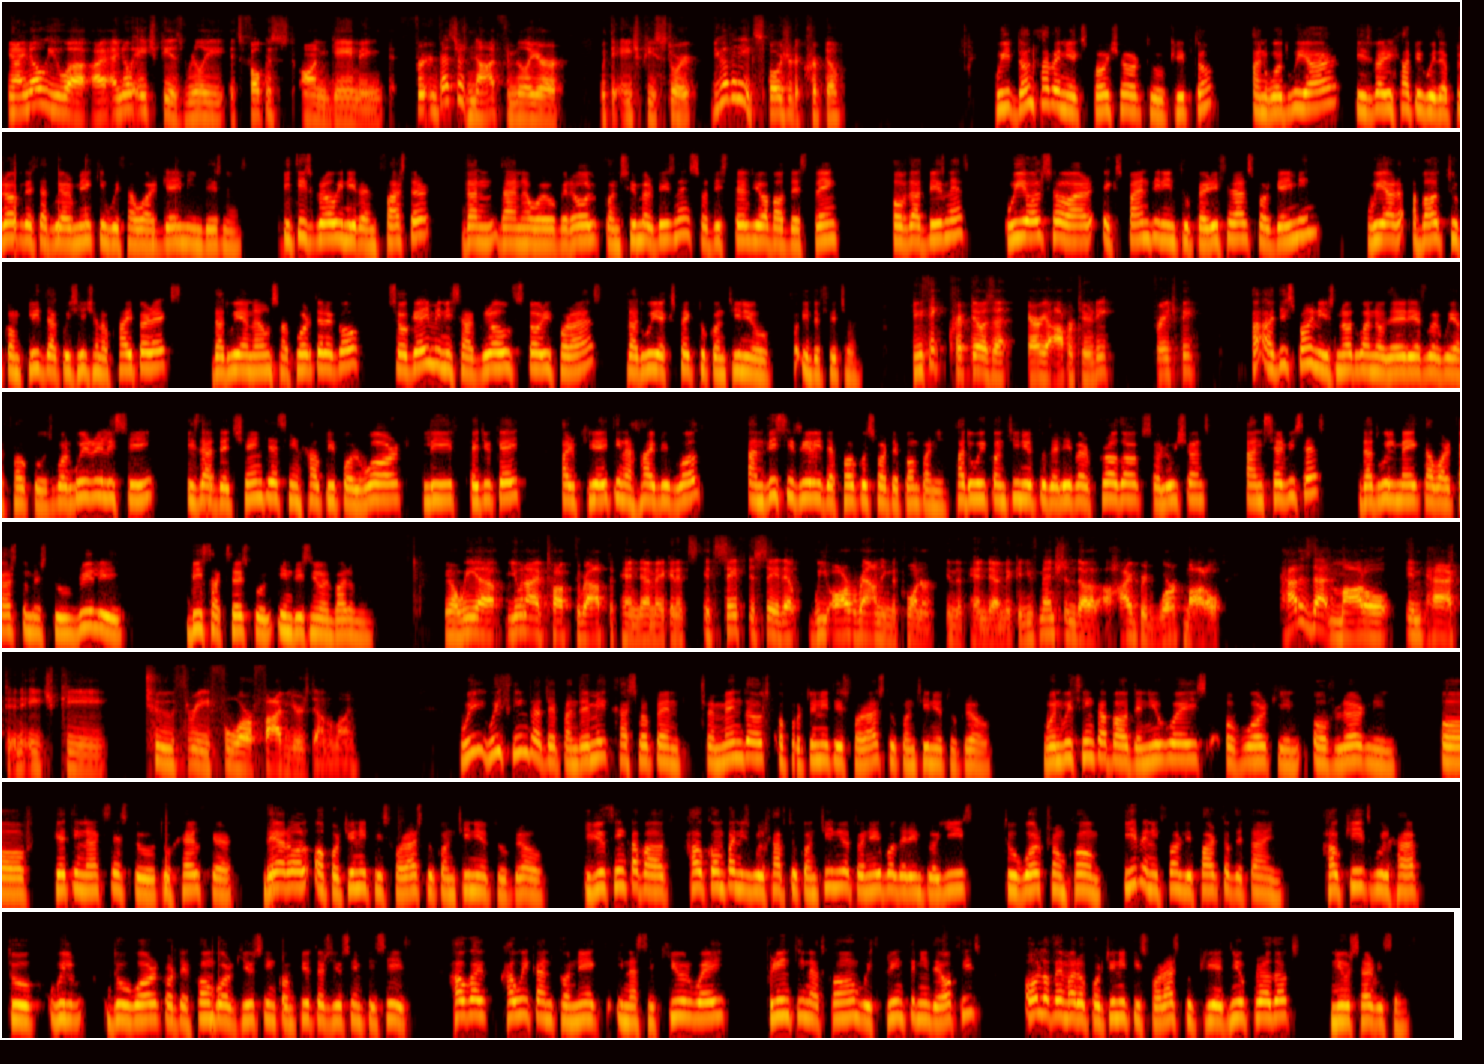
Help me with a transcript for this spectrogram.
You know, I know you. Uh, I, I know HP is really it's focused on gaming. For investors not familiar with the HP story, do you have any exposure to crypto? We don't have any exposure to crypto. And what we are is very happy with the progress that we are making with our gaming business. It is growing even faster than, than our overall consumer business. So this tells you about the strength of that business. We also are expanding into peripherals for gaming. We are about to complete the acquisition of HyperX that we announced a quarter ago. So gaming is a growth story for us that we expect to continue in the future. Do you think crypto is an area opportunity for HP? At this point, it's not one of the areas where we are focused. What we really see is that the changes in how people work, live, educate are creating a hybrid world. And this is really the focus for the company. How do we continue to deliver products, solutions, and services that will make our customers to really be successful in this new environment? You know, we, uh, you and I have talked throughout the pandemic, and it's it's safe to say that we are rounding the corner in the pandemic. And you've mentioned a hybrid work model. How does that model impact an HP two, three, four, five years down the line? We, we think that the pandemic has opened tremendous opportunities for us to continue to grow. When we think about the new ways of working, of learning, of getting access to, to healthcare, they are all opportunities for us to continue to grow. If you think about how companies will have to continue to enable their employees to work from home, even if only part of the time, how kids will have to will do work or the homework using computers, using PCs, how, I, how we can connect in a secure way, printing at home with printing in the office, all of them are opportunities for us to create new products, new services.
